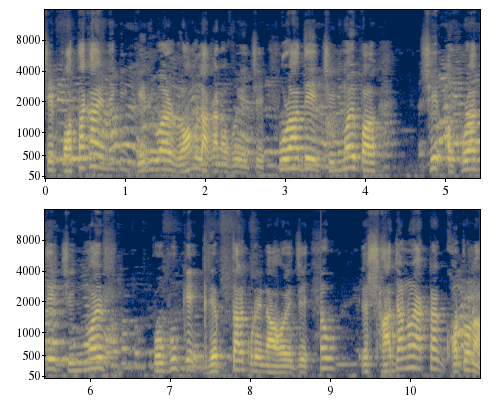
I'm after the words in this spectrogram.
সেই পতাকায় নাকি গেরুয়ার রং লাগানো হয়েছে। অপরাধে চিন্ময় সেই অপরাধে চিন্ময় প্রভুকে গ্রেপ্তার করে নেওয়া হয়েছে। এটা সাজানো একটা ঘটনা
